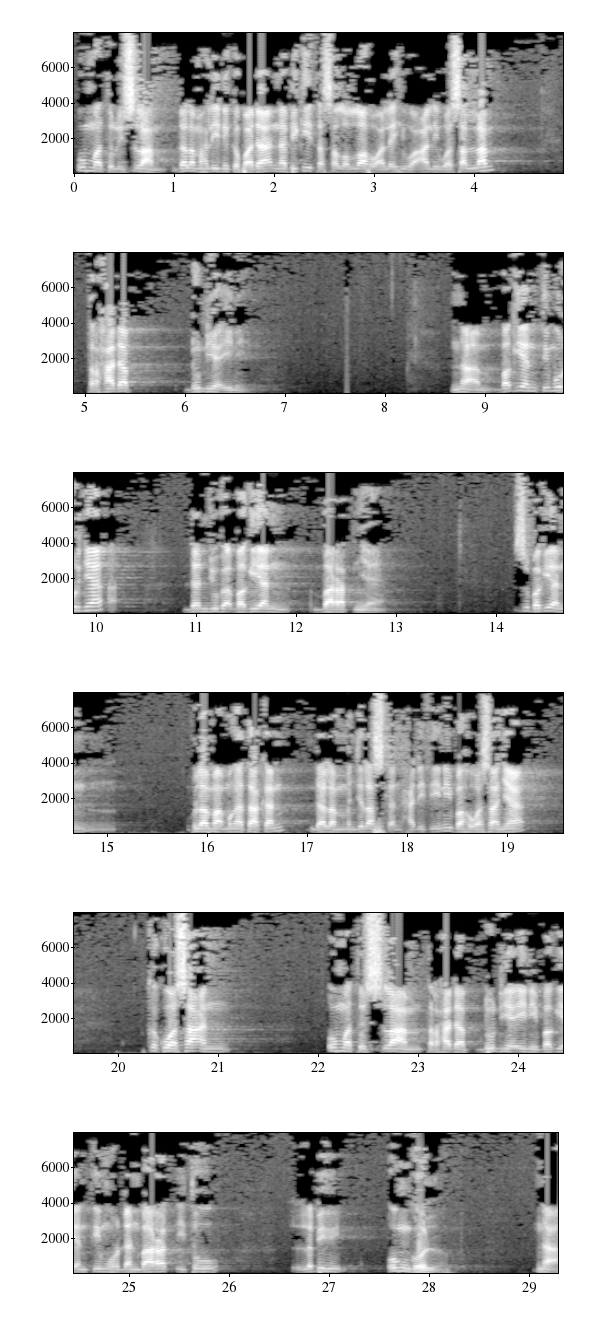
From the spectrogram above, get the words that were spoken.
umatul Islam dalam hal ini kepada nabi kita sallallahu alaihi wa alihi wasallam terhadap dunia ini. Nah, bagian timurnya dan juga bagian baratnya. Sebagian ulama mengatakan dalam menjelaskan hadis ini bahwasanya kekuasaan umat Islam terhadap dunia ini bagian timur dan barat itu lebih unggul. Nah,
